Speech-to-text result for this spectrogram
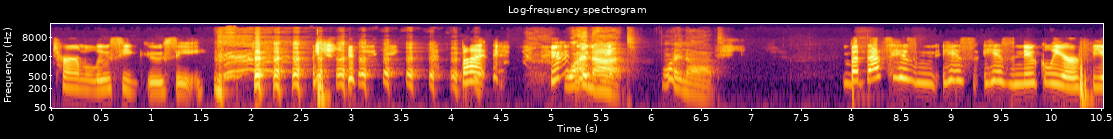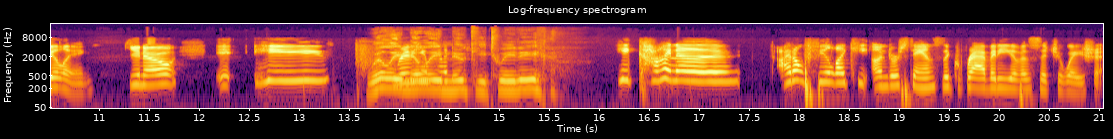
term loosey goosey. but why not? Why not? but that's his his his nuclear feeling. You know, it, he Willy nilly much- nookie Tweety. he kind of I don't feel like he understands the gravity of a situation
